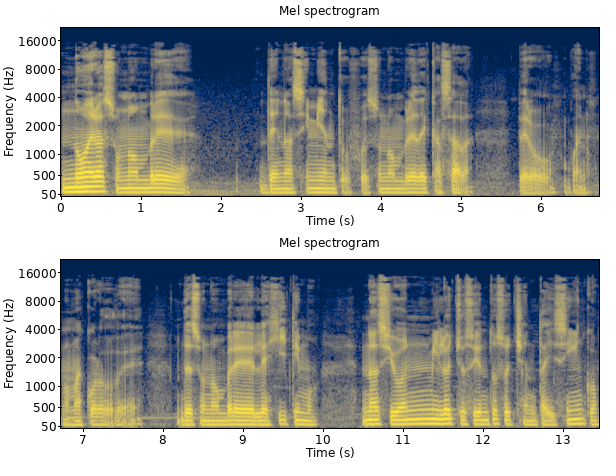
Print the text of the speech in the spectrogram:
No era su nombre de nacimiento, fue su nombre de casada. Pero bueno, no me acuerdo de, de su nombre legítimo. Nació en 1885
